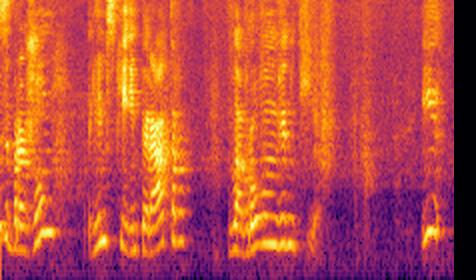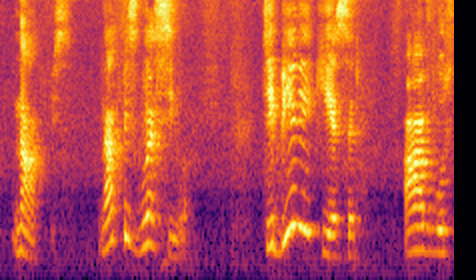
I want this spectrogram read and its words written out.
изображен римский император в лавровом венке. И надпись. Надпись гласила «Тиберий Кесарь, Август,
